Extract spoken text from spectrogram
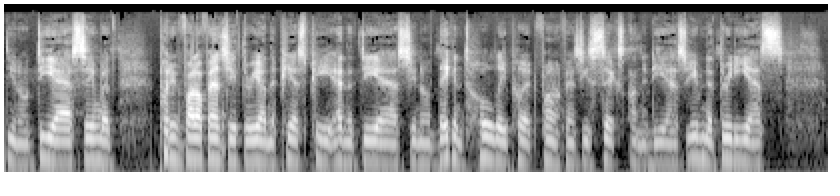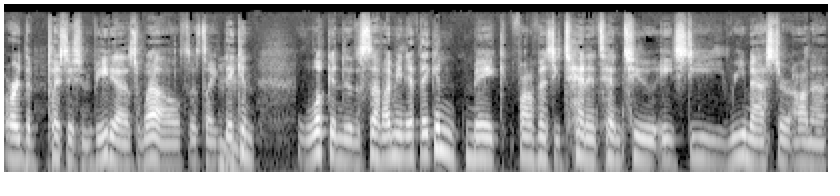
you know DS, same with putting Final Fantasy three on the PSP and the DS. You know, they can totally put Final Fantasy six on the DS, even the 3DS or the PlayStation Vita as well. So it's like they mm-hmm. can look into the stuff. I mean, if they can make Final Fantasy 10 and 10.2 HD remaster on a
